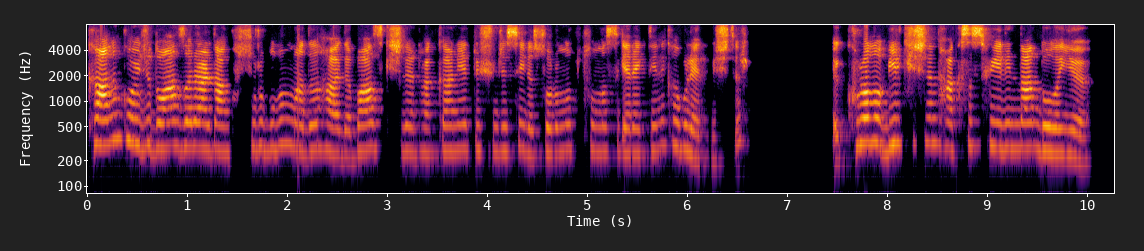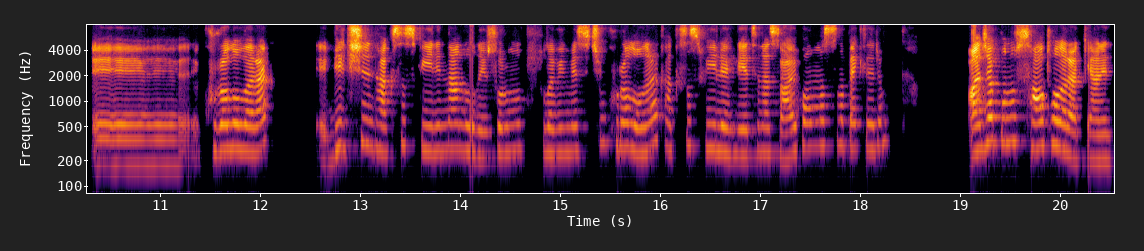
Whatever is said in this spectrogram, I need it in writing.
Kanun koyucu doğan zarardan kusuru bulunmadığı halde bazı kişilerin hakkaniyet düşüncesiyle sorumlu tutulması gerektiğini kabul etmiştir. E, kural bir kişinin haksız fiilinden dolayı e, kural olarak e, bir kişinin haksız fiilinden dolayı sorumlu tutulabilmesi için kural olarak haksız fiil ehliyetine sahip olmasını beklerim. Ancak bunu salt olarak yani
